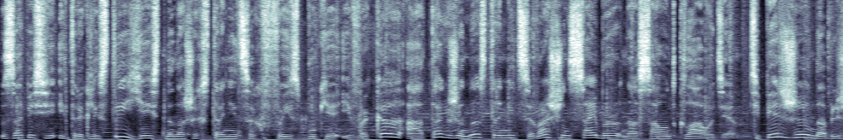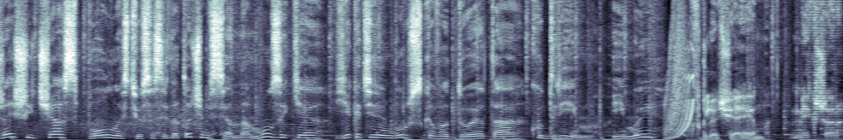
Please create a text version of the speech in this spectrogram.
Записи и трек-листы есть на наших страницах в Фейсбуке и ВК, а также на странице Russian Cyber на SoundCloud. Теперь же на ближайший час полностью сосредоточимся на музыке екатеринбургского дуэта Кудри Dream. И мы включаем микшер.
